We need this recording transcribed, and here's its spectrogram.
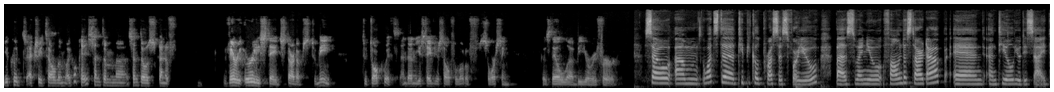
You could actually tell them, like, okay, send them, uh, send those kind of very early stage startups to me to talk with, and then you save yourself a lot of sourcing because they'll uh, be your referrer. So, um, what's the typical process for you, Bas, when you found a startup and until you decide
